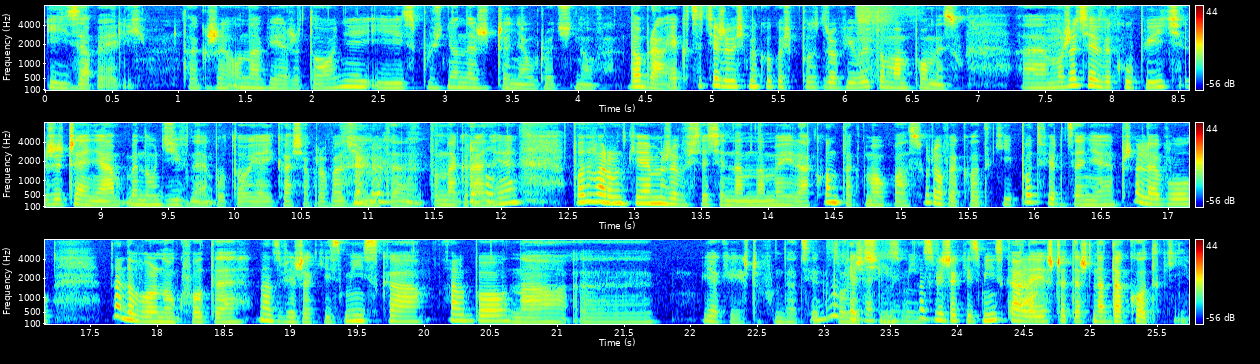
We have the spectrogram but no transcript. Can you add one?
Izabeli. Także ona wie, że to o niej i spóźnione życzenia urodzinowe. Dobra, jak chcecie, żebyśmy kogoś pozdrowiły, to mam pomysł. E, możecie wykupić życzenia, będą dziwne, bo to ja i Kasia prowadzimy te, to nagranie, pod warunkiem, że wyślecie nam na maila kontakt małpa surowe kotki, potwierdzenie przelewu na dowolną kwotę na zwierzaki z Mińska albo na y, jakie jeszcze fundacje no. Na zwierzaki z Mińska, ale jeszcze też na Dakotki,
